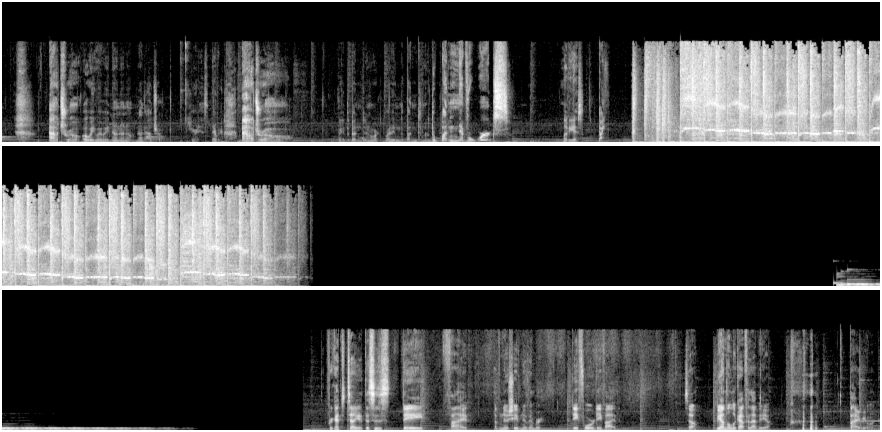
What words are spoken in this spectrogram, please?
Outro. Oh, wait, wait, wait. No, no, no. Not the outro. Here it is. There we go. Outro. Wait, the button didn't work. Why didn't the button didn't The button never works. Love you guys. Forgot to tell you, this is day five of No Shave November. Day four, day five. So be on the lookout for that video. Bye, everyone.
